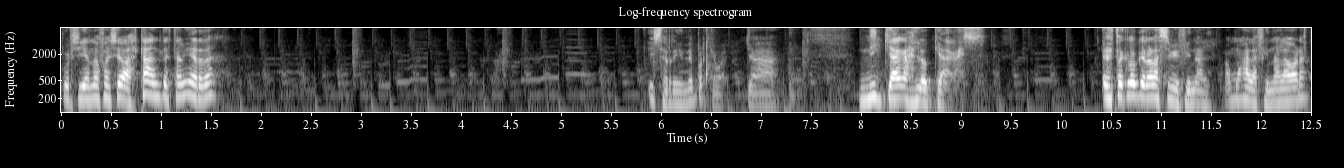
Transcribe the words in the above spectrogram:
Por si ya no fuese bastante esta mierda. Y se rinde porque, bueno, ya ni que hagas lo que hagas. Esta creo que era la semifinal. Vamos a la final ahora.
